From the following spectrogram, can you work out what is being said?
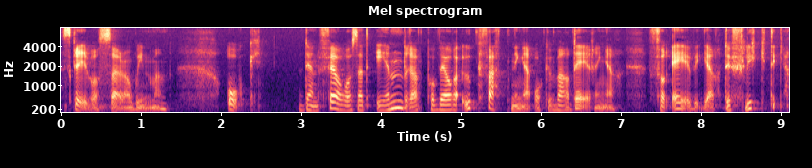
skriver Sarah Winman. Och den får oss att ändra på våra uppfattningar och värderingar, förevigar det flyktiga.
